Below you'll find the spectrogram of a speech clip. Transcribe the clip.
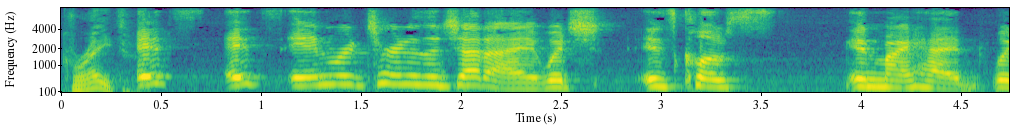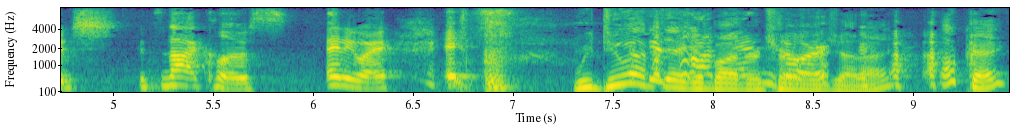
Great. It's it's in Return of the Jedi, which is close in my head. Which it's not close. Anyway, it's We do have Dagobah in Return of the. Jedi. Okay,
